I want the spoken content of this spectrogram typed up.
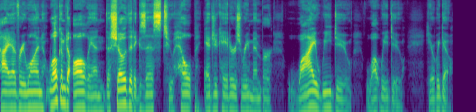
Hi, everyone. Welcome to All In, the show that exists to help educators remember why we do what we do. Here we go.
